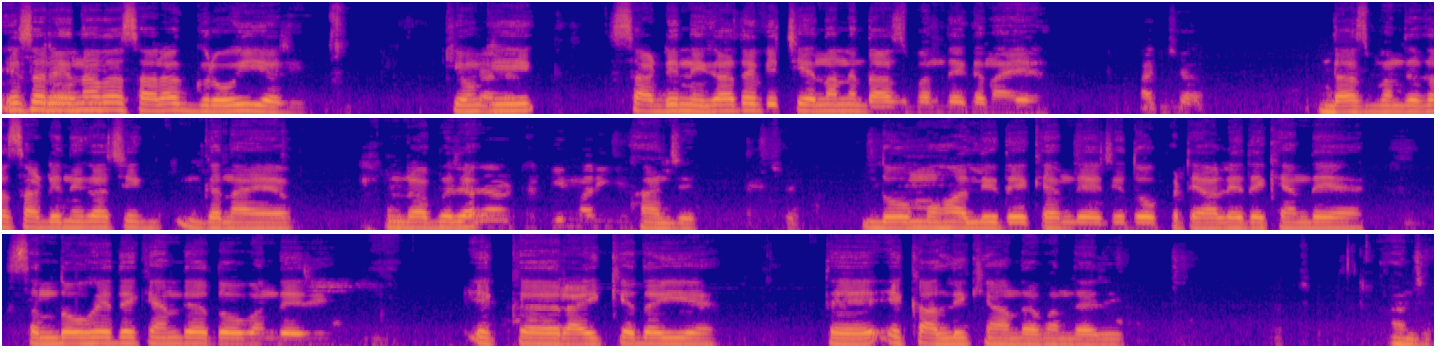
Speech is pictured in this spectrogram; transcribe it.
ਇਹ ਸਰ ਇਹਨਾਂ ਦਾ ਸਾਰਾ ਗਰੋ ਹੀ ਹੈ ਜੀ। ਕਿਉਂਕਿ ਸਾਡੀ ਨਿਗਾਹ ਦੇ ਵਿੱਚ ਇਹਨਾਂ ਨੇ 10 ਬੰਦੇ ਗਨਾਏ ਆ। ਅੱਛਾ। 10 ਬੰਦੇ ਤਾਂ ਸਾਡੀ ਨਿਗਾਹ 'ਚ ਗਨਾਏ ਆ। ਰੱਬ ਜਾ ਠੱਗੀ ਮਾਰੀ ਹਾਂਜੀ। ਅੱਛਾ। ਦੋ ਮੋਹਾਲੀ ਦੇ ਕਹਿੰਦੇ ਆ ਜੀ ਦੋ ਪਟਿਆਲੇ ਦੇ ਕਹਿੰਦੇ ਆ ਸੰਦੋਹੇ ਦੇ ਕਹਿੰਦੇ ਆ ਦੋ ਬੰਦੇ ਜੀ। ਇੱਕ ਰਾਈਕੇ ਦਾ ਹੀ ਹੈ ਤੇ ਇੱਕ ਆਲੀ ਕਿਆਂ ਦਾ ਬੰਦਾ ਹੈ ਜੀ। ਹਾਂਜੀ।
